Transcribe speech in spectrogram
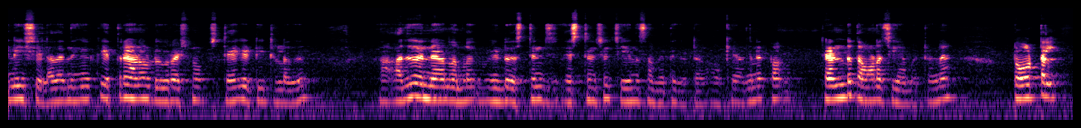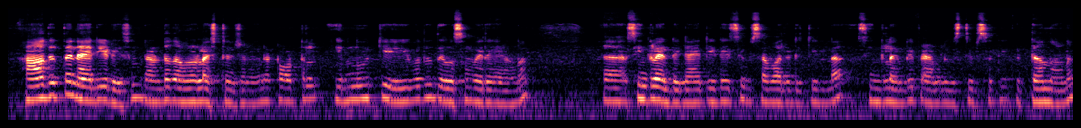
ഇനീഷ്യൽ അതായത് നിങ്ങൾക്ക് എത്രയാണോ ഡ്യൂറേഷൻ ഓഫ് സ്റ്റേ കിട്ടിയിട്ടുള്ളത് അത് തന്നെയാണ് നമ്മൾ വീണ്ടും എക്സ്റ്റൻഷൻ എക്സ്റ്റൻഷൻ ചെയ്യുന്ന സമയത്ത് കിട്ടുക. ഓക്കെ അങ്ങനെ രണ്ട് തവണ ചെയ്യാൻ പറ്റും. അങ്ങനെ ടോട്ടൽ ആദ്യത്തെ നയന്റി ഡേയ്സും രണ്ട് തവണയുള്ള എക്സ്റ്റൻഷൻ അങ്ങനെ ടോട്ടൽ ഇരുന്നൂറ്റി എഴുപത് ദിവസം വരെയാണ് single entry ninety days visa validity ഉള്ള സിംഗിൾ എൻട്രി ഫാമിലി വിസിറ്റ് വിസയ്ക്ക് കിട്ടുക എന്നാണ്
